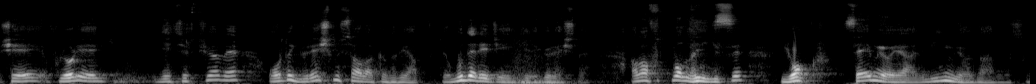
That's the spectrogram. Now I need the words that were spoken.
şeye Florya'ya getirtiyor ve orada güreş müsabakaları yaptırıyor. Bu derece ilgili güreşte. Ama futbolla ilgisi yok. Sevmiyor yani. Bilmiyor daha doğrusu.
